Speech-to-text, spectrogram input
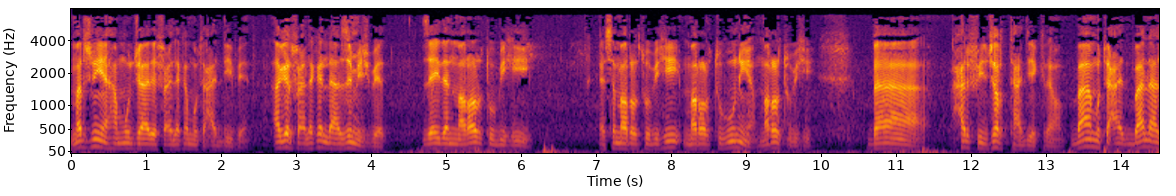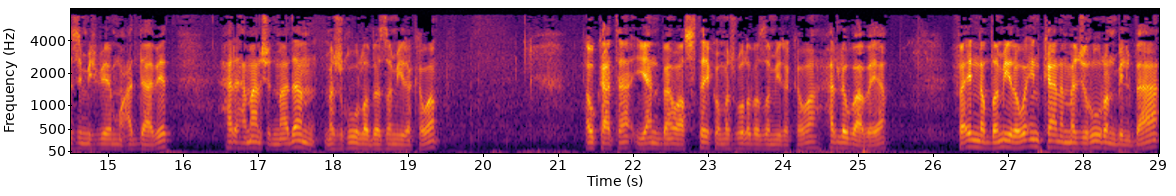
مرجنية هم جاري فعلك متعدي به أجر فعلك لازم يجبت زيدا مررت به. مررت به؟ مررته مررت به. با حرفي جر تعديه كلاو با متعد با لازم يشبه معدى بيت هر همان شد مادام مشغولة بضميرك أو كاتا ين بواسطيك ومشغولة بضميرك هر لو بابيا فإن الضمير وإن كان مجرورا بالباء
